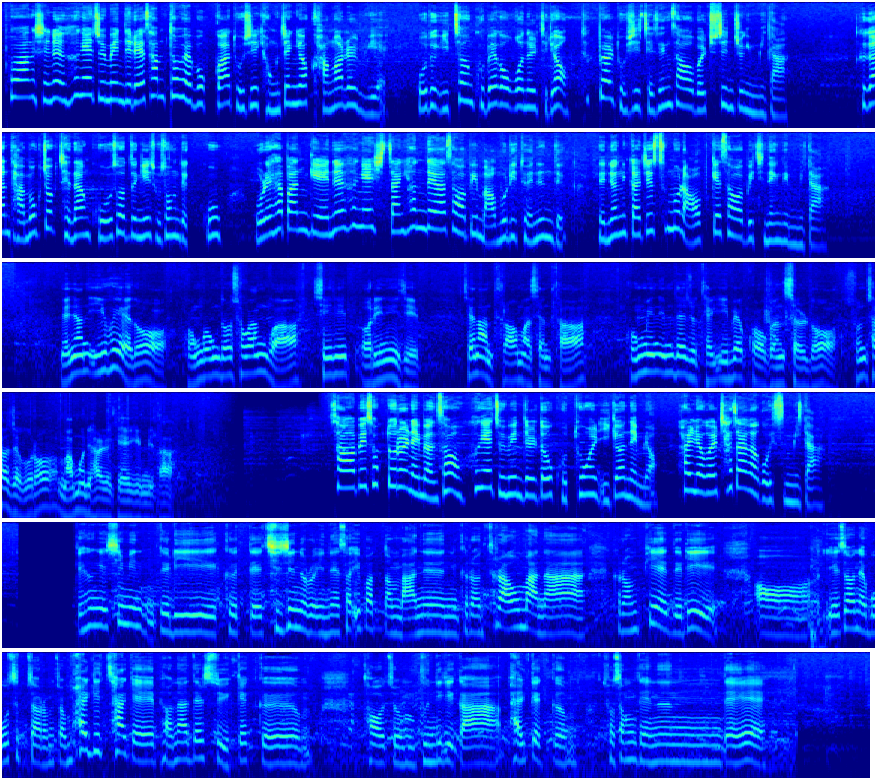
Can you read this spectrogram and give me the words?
포항시는 흥해 주민들의 삼터 회복과 도시 경쟁력 강화를 위해 모두 2,900억 원을 들여 특별 도시 재생 사업을 추진 중입니다. 그간 다목적 재난 구호소 등이 조성됐고 올해 하반기에는 흥해시장 현대화 사업이 마무리되는 등 내년까지 29개 사업이 진행됩니다. 내년 이후에도 공공도서관과 시립 어린이집, 재난 트라우마 센터, 국민 임대주택 200호 건설도 순차적으로 마무리할 계획입니다. 사업이 속도를 내면서 흥해 주민들도 고통을 이겨내며 활력을 찾아가고 있습니다. 흥해 시민들이 그때 지진으로 인해서 입었던 많은 그런 트라우마나 그런 피해들이 어, 예전의 모습처럼 좀 활기차게 변화될 수 있게끔 더 좀 분위기가 밝게끔 조성되는 데에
